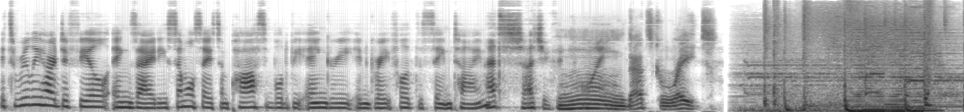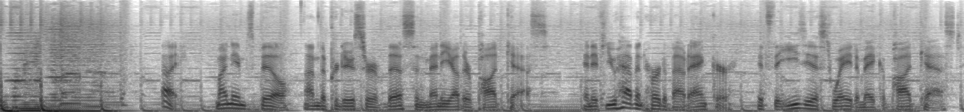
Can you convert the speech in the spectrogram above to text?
It's really hard to feel anxiety. Some will say it's impossible to be angry and grateful at the same time. That's such a good mm, point. That's great. Hi, my name's Bill. I'm the producer of this and many other podcasts. And if you haven't heard about Anchor, it's the easiest way to make a podcast.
